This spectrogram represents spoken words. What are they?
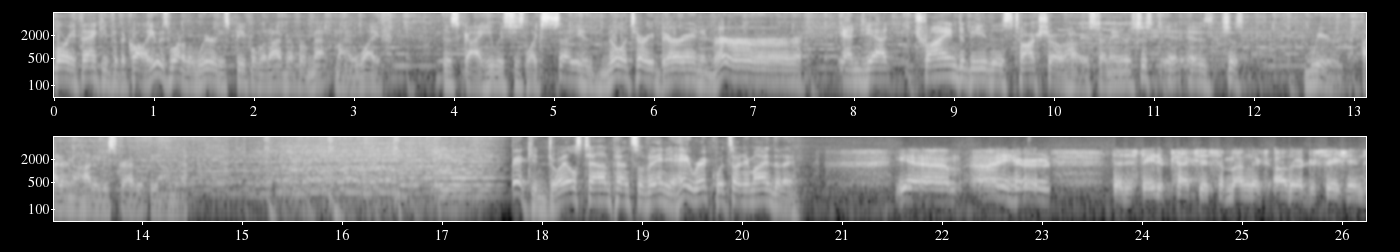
Lori, thank you for the call. He was one of the weirdest people that I've ever met in my life this guy. He was just like his military bearing and and yet trying to be this talk show host. I mean, it was just it, it was just weird. I don't know how to describe it beyond that. Rick in Doylestown, Pennsylvania. Hey, Rick, what's on your mind today? Yeah, um, I heard that the state of Texas, among its other decisions,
